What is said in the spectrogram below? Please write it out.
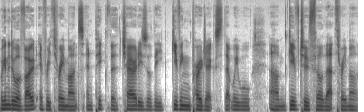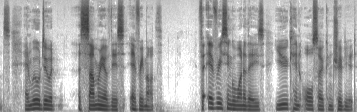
We're going to do a vote every three months and pick the charities or the giving projects that we will um, give to for that three months. And we'll do a, a summary of this every month. For every single one of these, you can also contribute.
